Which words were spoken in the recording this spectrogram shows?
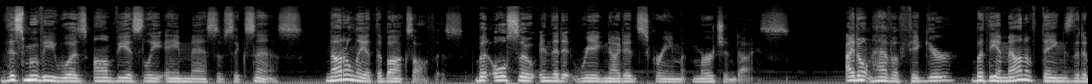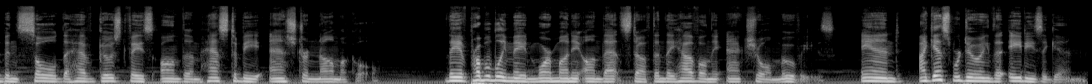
This movie was obviously a massive success, not only at the box office, but also in that it reignited Scream merchandise. I don't have a figure, but the amount of things that have been sold that have Ghostface on them has to be astronomical. They have probably made more money on that stuff than they have on the actual movies. And I guess we're doing the 80s again,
